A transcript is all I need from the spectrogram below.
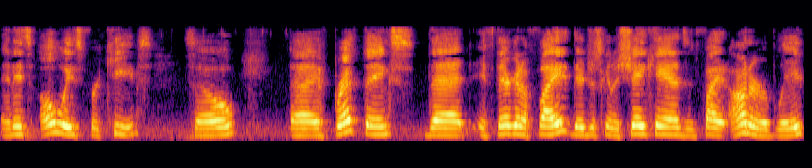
and it's always for keeps." So, uh, if Bret thinks that if they're gonna fight, they're just gonna shake hands and fight honorably,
